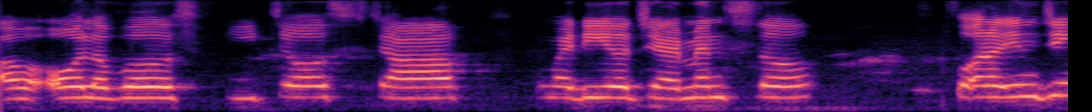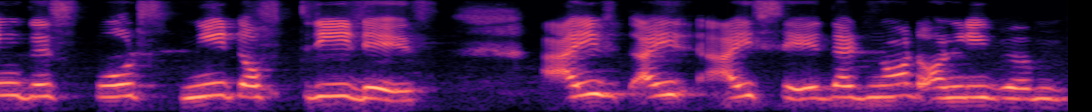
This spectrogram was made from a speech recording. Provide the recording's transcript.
all ours teachers staff to my dear chairman sir for arranging this sports meet of three days. I, I, I say that not only um,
